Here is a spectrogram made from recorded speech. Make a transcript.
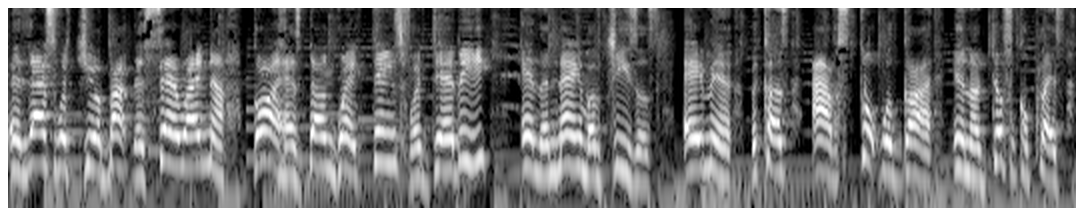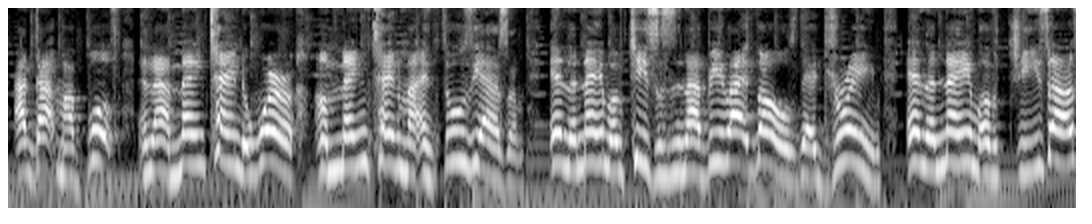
And that's what you're about to say right now. God has done great things for Debbie in the name of Jesus. Amen. Because I've stood with God in a difficult place. I got my books and I maintain the word. I'm maintaining my enthusiasm in the name of Jesus. And I be like those that dream in the name of Jesus.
